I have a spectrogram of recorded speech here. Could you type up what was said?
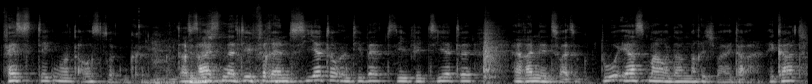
festigen und ausdrücken können. Und das heißt eine differenzierte und diversifizierte Herangehensweise. Du erstmal und dann mache ich weiter. Eckart?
